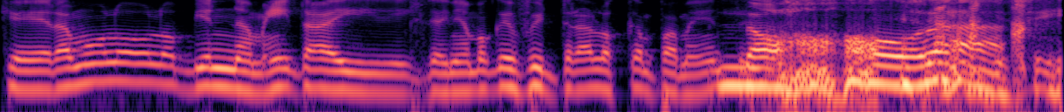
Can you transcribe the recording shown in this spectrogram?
que éramos los, los vietnamitas y teníamos que infiltrar los campamentos. No joda. Sí,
